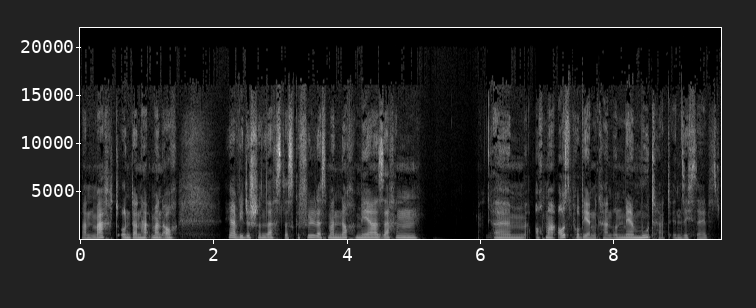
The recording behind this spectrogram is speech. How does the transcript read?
man macht. Und dann hat man auch ja, wie du schon sagst, das Gefühl, dass man noch mehr Sachen ähm, auch mal ausprobieren kann und mehr Mut hat in sich selbst.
